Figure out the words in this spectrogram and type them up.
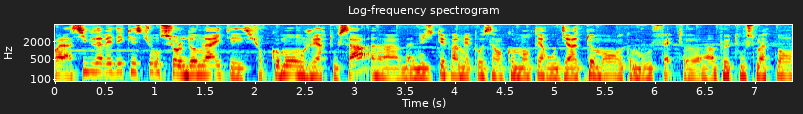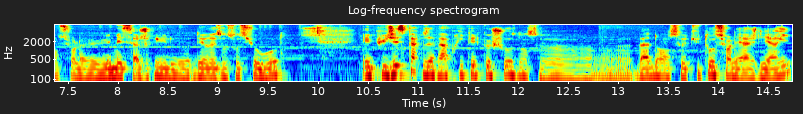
Voilà, si vous avez des questions sur le Dome Light et sur comment on gère tout ça, euh, bah, n'hésitez pas à me les poser en commentaire ou directement, euh, comme vous le faites euh, un peu tous maintenant sur les messageries des réseaux sociaux ou autres. Et puis j'espère que vous avez appris quelque chose dans ce, bah, tuto sur les HDRI.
